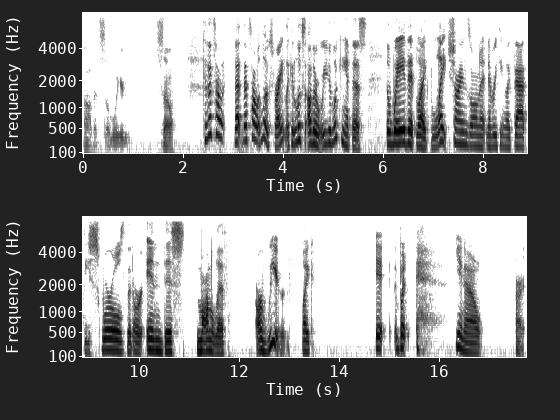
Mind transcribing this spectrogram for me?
Oh, that's so weird. So because that's how that that's how it looks, right? Like it looks other. You're looking at this, the way that like light shines on it and everything like that. These swirls that are in this monolith are weird. Like it, but you know, all right.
